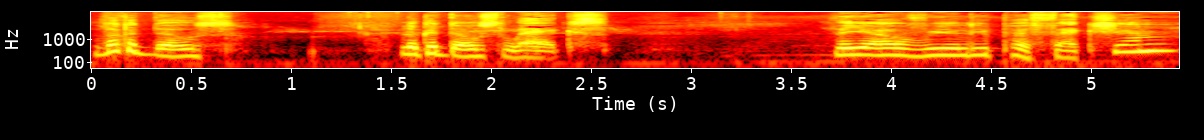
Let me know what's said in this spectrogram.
look at those. Look at those legs. They are really perfection.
